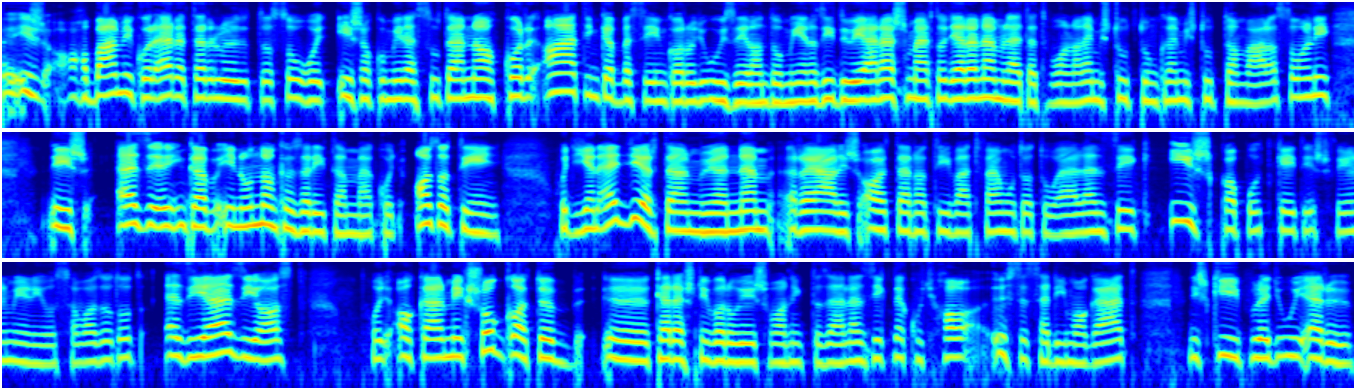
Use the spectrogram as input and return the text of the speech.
és ha bármikor erre terülődött a szó, hogy és akkor mi lesz utána, akkor hát inkább beszéljünk arról, hogy Új-Zélandon milyen az időjárás, mert hogy erre nem lehetett volna, nem is tudtunk, nem is tudtam válaszolni, és ez inkább én onnan közelítem meg, hogy az a tény, hogy ilyen egyértelműen nem reális alternatívát felmutató ellenzék is kapott két és fél millió szavazatot, ez jelzi azt, hogy akár még sokkal több ö, keresni valója is van itt az ellenzéknek, hogyha összeszedi magát, és kiépül egy új erő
